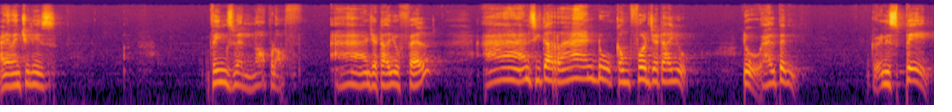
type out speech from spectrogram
and eventually his wings were lopped off, and Jatayu fell, and Sita ran to comfort Jatayu to help him in his pain.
